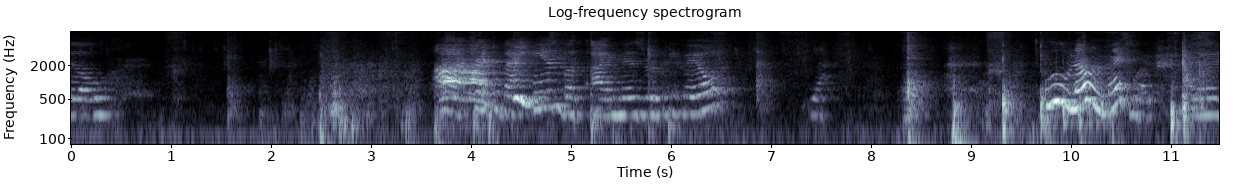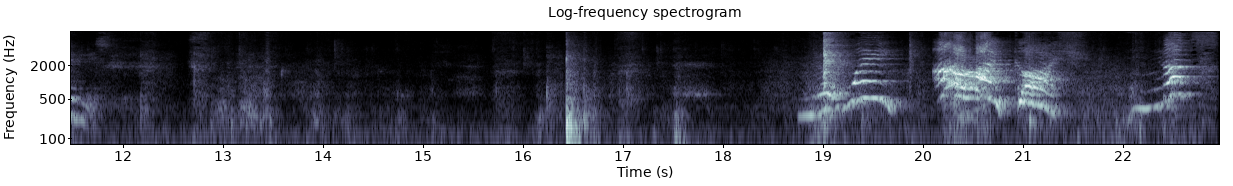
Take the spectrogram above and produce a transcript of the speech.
will. Ah, I tried the backhand, but I miserably failed. Yeah. Ooh, no, nice one. Good use. No way! Oh my gosh! Nuts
